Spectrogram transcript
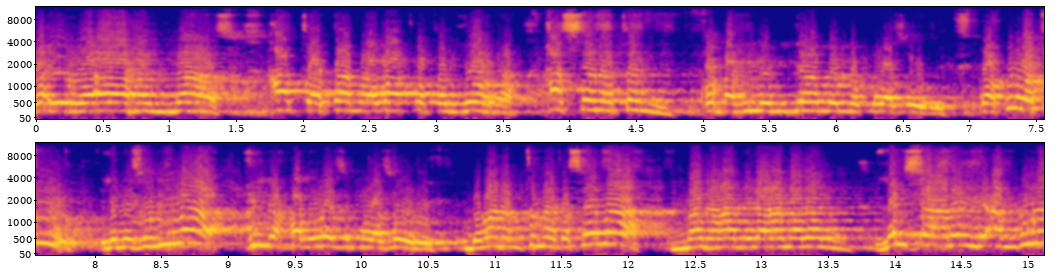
Wa iraaha nnas, hata kama watu wataliona hasanatan, kwamba hilo ni jambo lilokuwa zuri, kwa kuwa tu limezuliwa, hilo haliwezi kuwa zuri. Ndio maana Mtume akasema, man amila amalan laysa alayhi amruna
